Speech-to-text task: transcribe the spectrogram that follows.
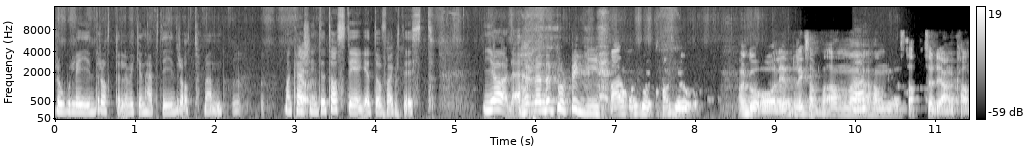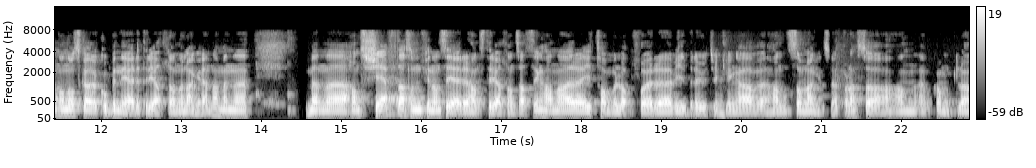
rolig idrott eller vilken häftig idrott. Men man kanske Ja. inte tar steget och faktiskt gör det. Men det portugis... Nei, han går, han, går, han går all in, liksom. Han, Ja. eh, han satser det han kan. Og nå skal han kombinere triatlon og langrenn. Men, eh, men uh, hans sjef, da, som finansierer hans triatlonsatsing, han har gitt tommel opp for uh, videre utvikling av han som langrennsløper. Så han eh, kommer til å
